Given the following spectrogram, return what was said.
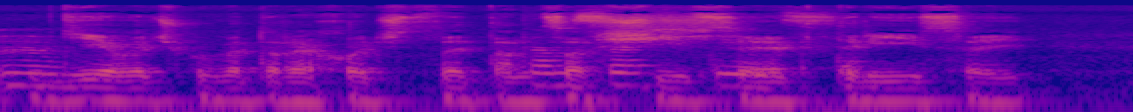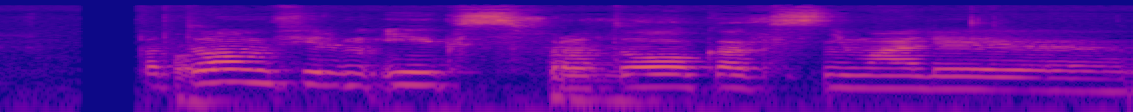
девочку, которая хочет стать танцовщицей, актрисой. Потом фильм X про то, как снимали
